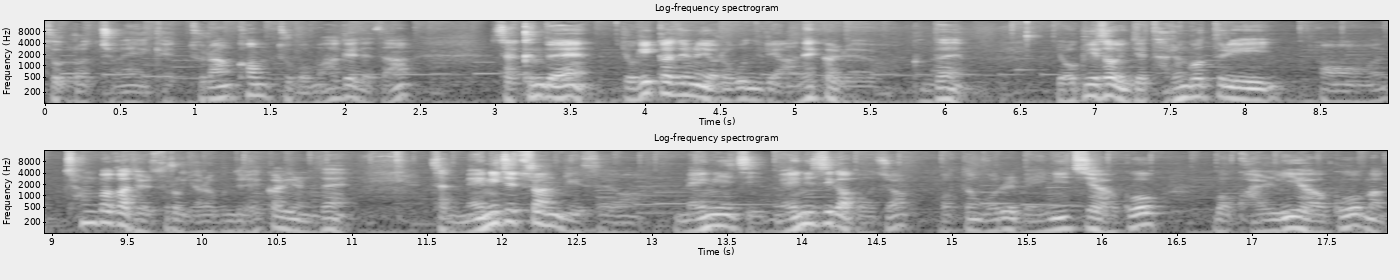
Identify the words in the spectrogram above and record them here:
To 그렇죠. 예, get to 뭐뭐 하게 되다. 자, 근데 여기까지는 여러분들이 안 헷갈려요. 근데 여기서 이제 다른 것들이 어, 첨가가 될수록 여러분들이 헷갈리는데, 자, manage to라는 게 있어요. manage, manage가 뭐죠? 어떤 거를 manage하고 뭐 관리하고 막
